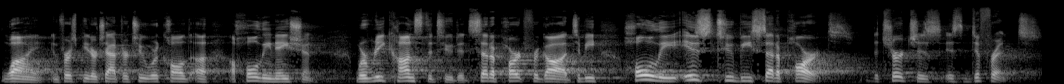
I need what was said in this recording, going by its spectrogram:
Why? In 1 Peter chapter 2, we're called a, a holy nation. We're reconstituted, set apart for God. To be holy is to be set apart. The church is, is different.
